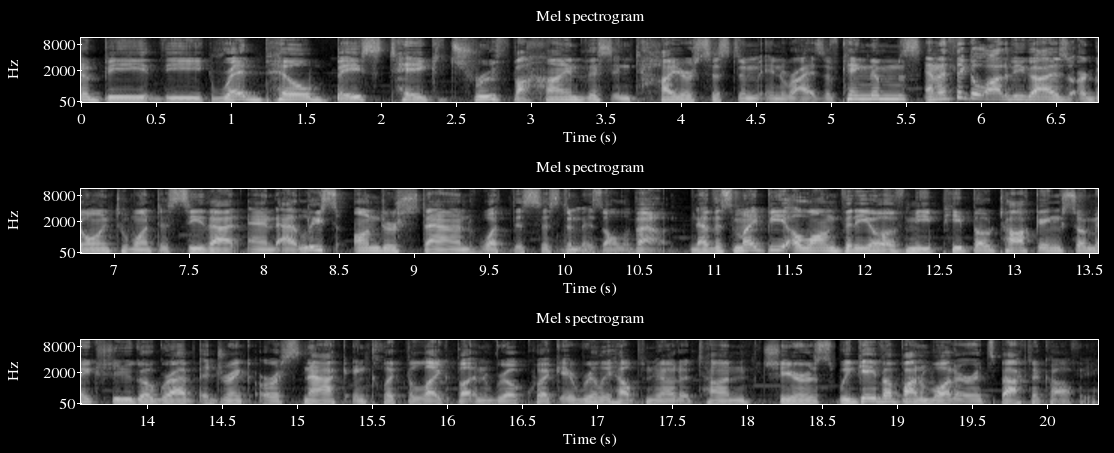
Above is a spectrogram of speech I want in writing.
to be the red pill base take truth behind this entire system in rise of kingdoms. And I think a lot of you guys are going to want to see that and at least understand what this system is all about. Now this might be a long video of me peepo talking so make sure you go grab a drink or a snack and click the like button real quick. It really helps me out a ton. Cheers. We gave up on water. It's back to coffee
